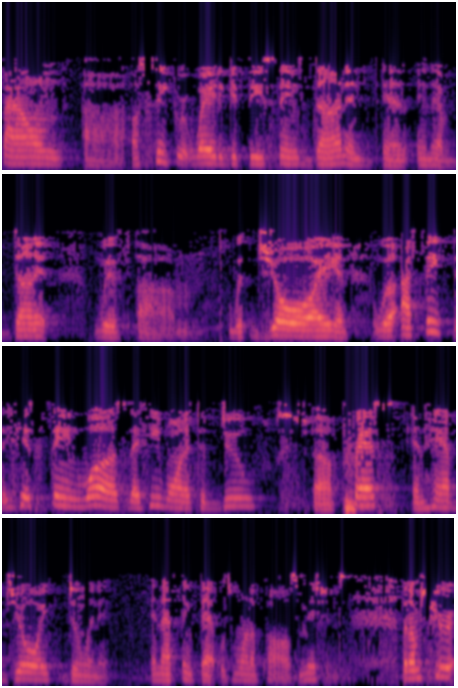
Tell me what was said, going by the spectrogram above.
found uh, a secret way to get these things done and, and, and have done it with um, with joy. And well i think that his thing was that he wanted to do uh, press and have joy doing it. And i think that was one of paul's missions. But i'm sure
